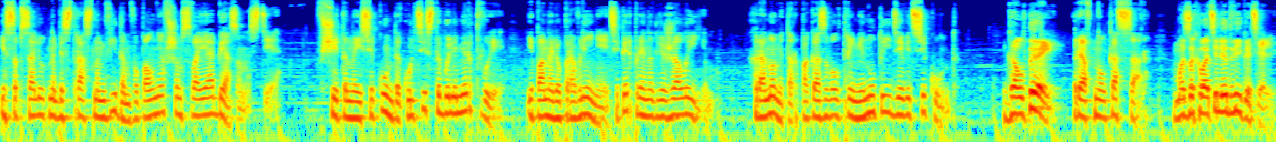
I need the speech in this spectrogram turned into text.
и с абсолютно бесстрастным видом выполнявшим свои обязанности. В считанные секунды культисты были мертвы, и панель управления теперь принадлежала им. Хронометр показывал 3 минуты и 9 секунд. «Галтей!» — рявкнул Кассар. «Мы захватили двигатель.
